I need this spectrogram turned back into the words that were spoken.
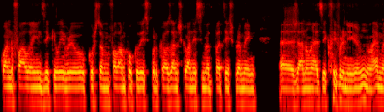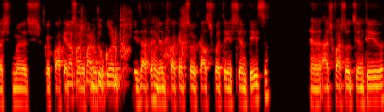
quando falo em desequilíbrio, custa-me falar um pouco disso porque aos anos que eu ando em cima de patins, para mim, uh, já não é desequilíbrio nenhum, não é? Mas, mas qualquer já pessoa. Já faz parte do corpo. Exatamente, qualquer pessoa que calça os patins sente isso. Uh, acho que faz todo sentido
